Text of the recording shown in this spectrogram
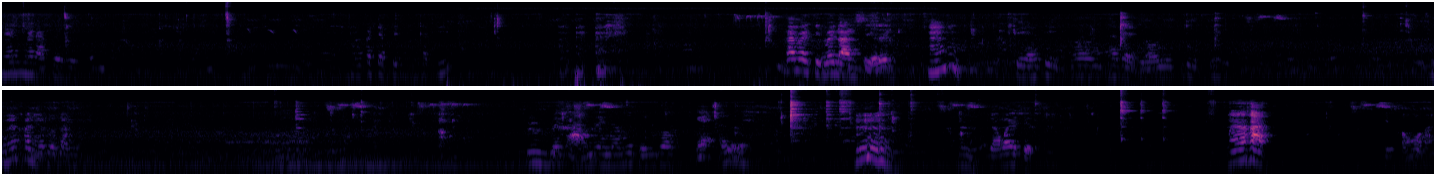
เนี่ยไม่ได้เลยมันก็จะเป็นกะทิถ้าไม่กินไม่นานเสียเลย อืมเสียสิเพราะถ้าแดดร้อนนี่ดูสิ เนื้อข้าวเหนียวถั่วดำ อืม ไม่ถามเลยนะไม่ถึงก็แกะเลยอืมอืมยังไม่เสร็จมาค่ะกินของหวาน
